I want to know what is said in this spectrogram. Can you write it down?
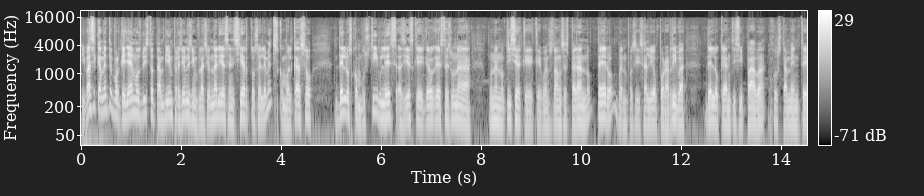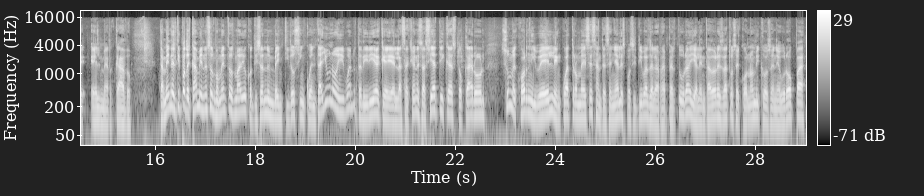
y básicamente porque ya hemos visto también presiones inflacionarias en ciertos elementos, como el caso de los combustibles, así es que creo que esta es una, una noticia que, que, bueno, estamos esperando, pero bueno, pues sí salió por arriba de lo que anticipaba justamente el mercado. También el tipo de cambio en esos momentos, Mario, cotizando en 22.51 y bueno, te diría que las acciones asiáticas tocaron su mejor nivel en cuatro meses ante señales positivas de la reapertura y alentadores datos económicos en Europa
